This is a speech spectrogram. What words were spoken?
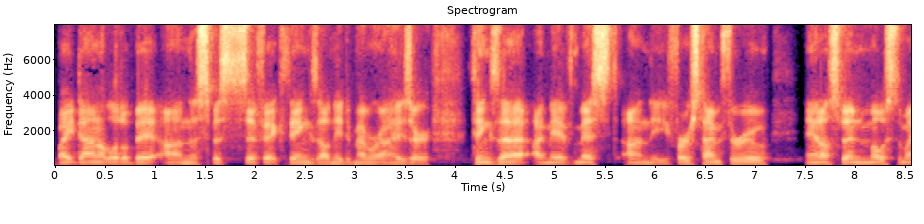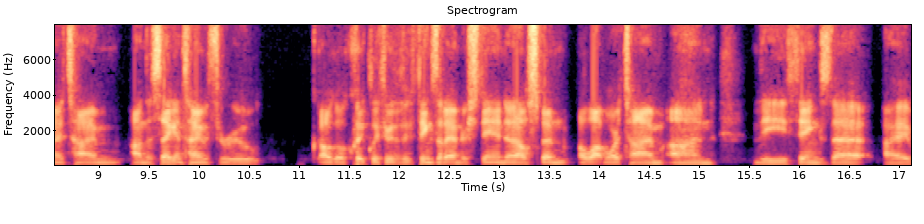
bite down a little bit on the specific things I'll need to memorize or things that I may have missed on the first time through and I'll spend most of my time on the second time through. I'll go quickly through the things that I understand, and I'll spend a lot more time on the things that I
